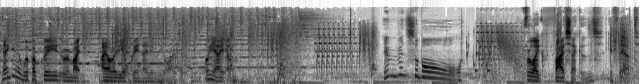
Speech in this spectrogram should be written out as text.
Can I get a whip upgrade, or am I... I already upgraded and I didn't realize it. Oh yeah, I am. Invincible! For like 5 seconds, if that.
